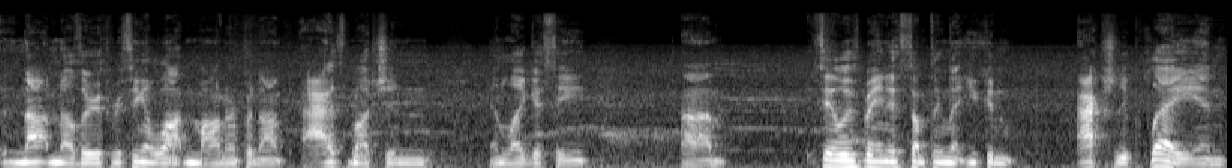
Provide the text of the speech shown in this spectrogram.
not in others. We're seeing a lot in Modern, but not as much in in Legacy. Um, Sailor's Bane is something that you can actually play, and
